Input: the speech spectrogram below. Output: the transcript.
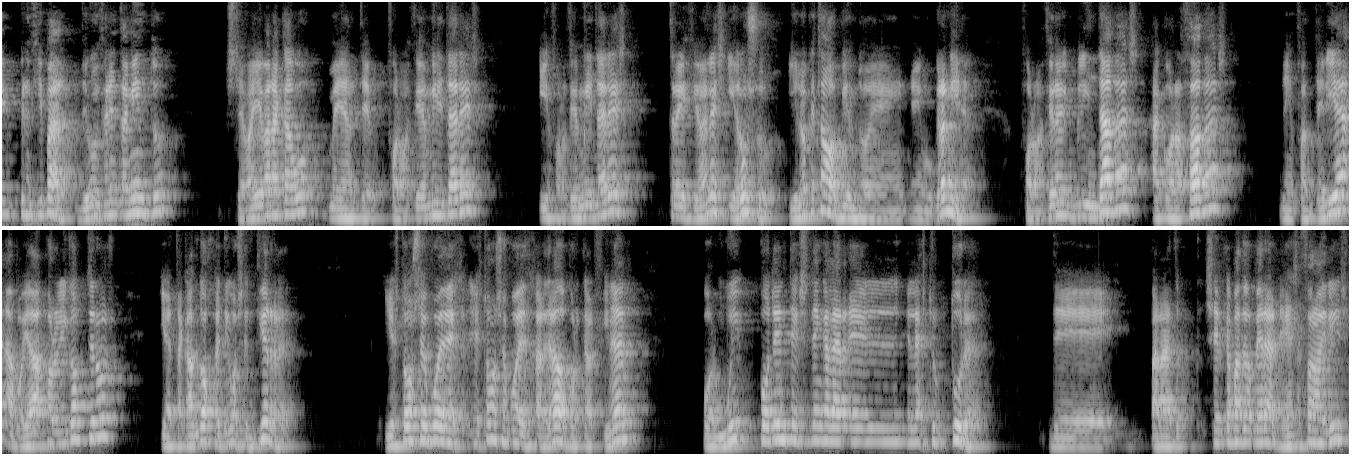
eh, principal de un enfrentamiento se va a llevar a cabo mediante formaciones militares y formaciones militares tradicionales y al uso. Y es lo que estamos viendo en, Ucrania. Formaciones blindadas, acorazadas, de infantería, apoyadas por helicópteros y atacando objetivos en tierra. Y esto no se puede, esto no se puede dejar de lado, porque al final, por muy potente que se tenga la, la estructura de, para ser capaz de operar en esa zona gris,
